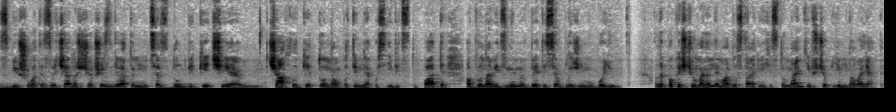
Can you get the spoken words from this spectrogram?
збільшувати, звичайно, що якщо з'являтимуться здубіки чи ем, чахлики, то нам потрібно якось і відступати, або навіть з ними вбитися в ближньому бою. Але поки що у мене нема достатніх інструментів, щоб їм наваляти.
